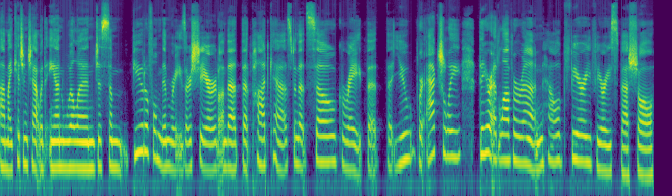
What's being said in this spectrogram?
uh, my kitchen chat with Anne Willan. Just some beautiful memories are shared on that, that podcast. And that's so great that, that you were actually there at La Varenne. How very, very special.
